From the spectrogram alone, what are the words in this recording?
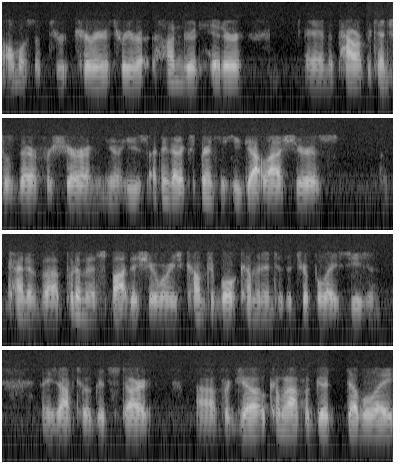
almost a th- career 300 hitter, and the power potential is there for sure. And you know, he's I think that experience that he got last year has kind of uh, put him in a spot this year where he's comfortable coming into the AAA season, and he's off to a good start. Uh, for Joe, coming off a good Double A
